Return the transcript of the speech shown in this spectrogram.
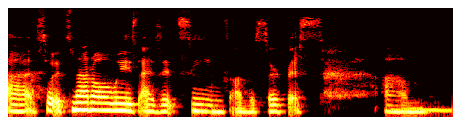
uh, so it's not always as it seems on the surface um,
